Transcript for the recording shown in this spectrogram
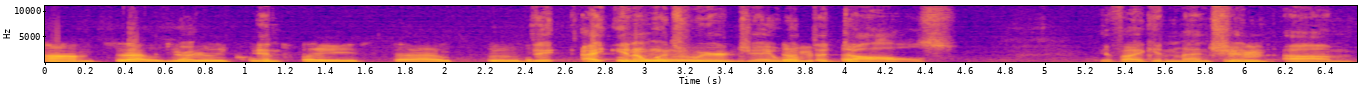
Um, so that was a really cool And- place. Uh, They, I, you know what's weird, Jay, with the dolls? If I can mention, Mm-hmm. um,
